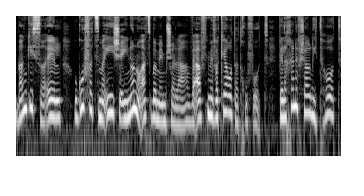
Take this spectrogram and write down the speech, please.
בנק ישראל הוא גוף עצמאי שאינו נועץ בממשלה ואף מבקר אותה תכופות, ולכן אפשר לתהות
